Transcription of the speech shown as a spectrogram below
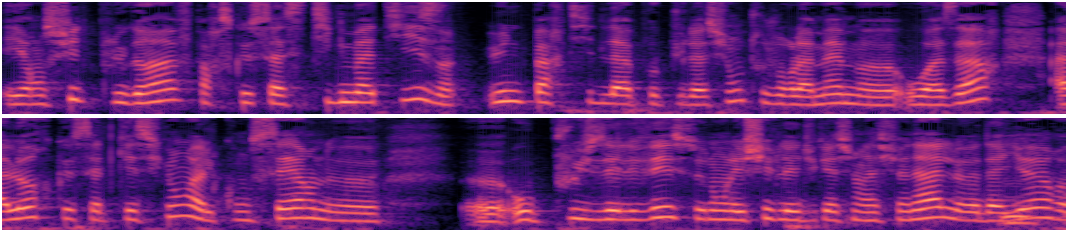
Et ensuite, plus grave, parce que ça stigmatise une partie de la population, toujours la même au hasard, alors que cette question, elle concerne euh, au plus élevé selon les chiffres de l'éducation nationale. Euh, d'ailleurs,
